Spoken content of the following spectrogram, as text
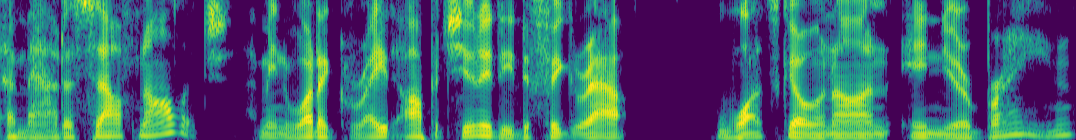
amount of self knowledge. I mean, what a great opportunity to figure out what's going on in your brain.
